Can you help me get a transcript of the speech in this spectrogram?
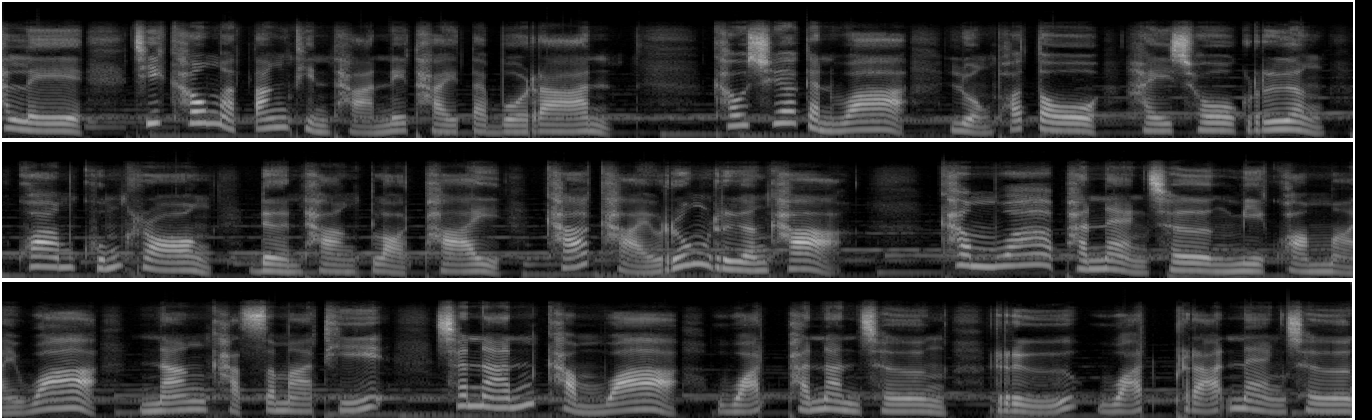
ทะเลที่เข้ามาตั้งถิ่นฐานในไทยแต่โบราณ เขาเชื่อกันว่า หลวงพ่อโตให้โชคเรื่อง ความคุ้มครอง เดินทางปลอดภัย ค้าขายรุ่งเรืองค่ะ คำว่าผน่งเชิงมีความหมายว่า นั่งขัดสมาธิ ฉะนั้นคำว่า วัดพนัญเชิง หรือวัดพระแนงเชิง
